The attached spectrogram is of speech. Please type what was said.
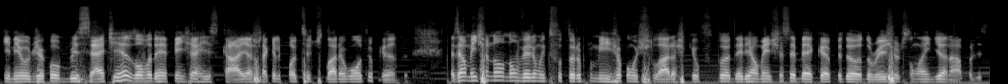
que nem o Jacob Brissett e resolva de repente arriscar e achar que ele pode ser titular em algum outro canto. Mas realmente eu não, não vejo muito futuro pro Minshew como titular, acho que o futuro dele realmente é ser backup do, do Richardson lá em Indianapolis.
